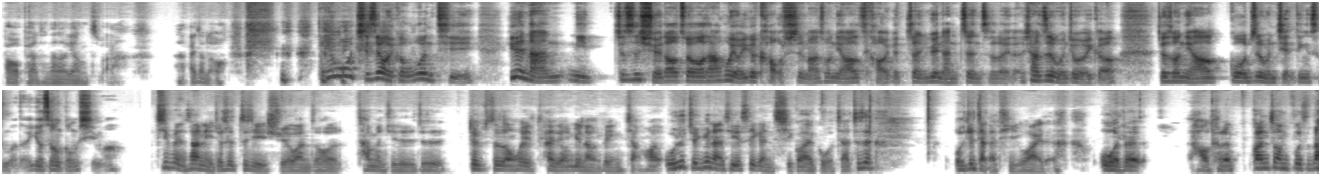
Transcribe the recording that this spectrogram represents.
把我培养成那个样子吧。I don't know，因为我其实有一个问题，越南你就是学到最后，他会有一个考试嘛？说你要考一个证，越南证之类的。像日文就有一个，就是说你要过日文检定什么的，有这种东西吗？基本上你就是自己学完之后，他们其实就是就自动会开始用越南文跟你讲话。我就觉得越南其实是一个很奇怪的国家，就是我就讲个题外的，我的。好，可能观众不知道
